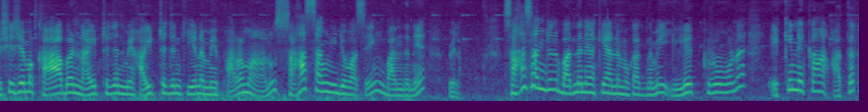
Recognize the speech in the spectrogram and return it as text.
විශේෂයෙන්ම කාබන් නයිට්‍රජන් මේ හයිට්‍රජන් කියන මේ පරමාණු සහ සංයුජ වශයෙන් බන්ධනය වෙලා. සහසංජන බන්ධනයක් කියන්න මොකක්ද මේ ඉලෙක්ට්‍රෝන එකිනෙකා අතර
